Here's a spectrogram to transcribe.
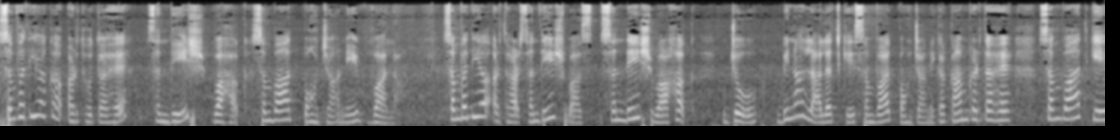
संवदिया का अर्थ होता है संदेश वाहक, संवाद पहुँचाने वाला। संवदिया अर्थात संदेश संदेश वाहक जो बिना लालच के संवाद पहुँचाने का काम करता है। संवाद के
